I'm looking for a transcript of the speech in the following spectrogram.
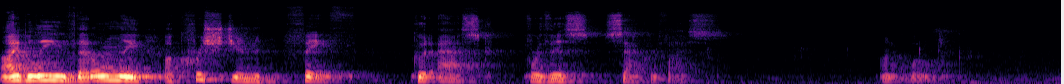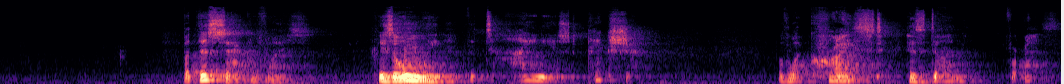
I believe that only a Christian faith could ask for this sacrifice. Unquote. But this sacrifice is only the tiniest picture of what Christ has done for us.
